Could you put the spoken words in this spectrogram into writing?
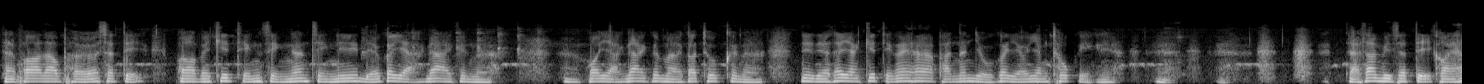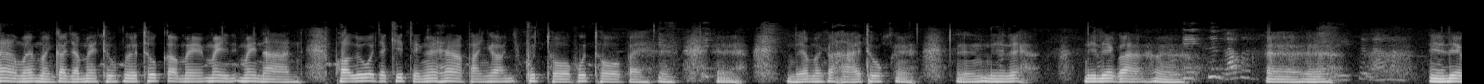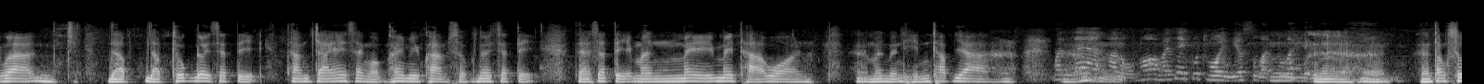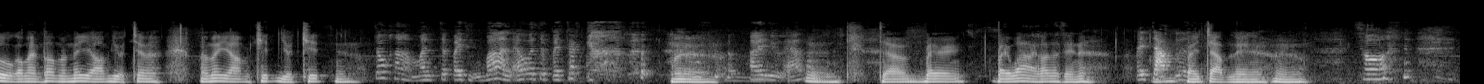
แต่พอเราเผลอสติ พอไปคิดถึงสิ่งนั้นสิ่งนี้ เดี๋ยวก็อยากได้ขึ้นมา พออยากได้ขึ้นมาก็ทุกข์ขึ้นมา นี่เดี๋ยวถ้ายังคิดถึงให้ห้าพันนั้นอยู่ก็เดี๋ยวยังทุกข์อีกเนี่ย แต่ถ้ามีสติคอยห้ามไว้มันก็จะไม่ทุกข์หรือทุกข์ก็ไม่ไม่ไม่นาน พอรู้ว่าจะคิดถึงให้ห้าพันก็พุทโธพุทโธไปเดี๋ยวมันก็หายทุกข์นี่แหละนี่เรียกว่าดีขึ้นแล้วดีขึ้นแล้วนี่เรียกว่า ดับดับทุกข์ด้วยสติทำใจให้สงบให้มีความสุขด้วยสติ แต่สติมันไม่ไม่ถาวร มันเหมือนหินทับหญ้าวันแรกค่ะหลวงพ่อไม่ใช่พุทโธอย่างเดียวสวดด้วยต้องสู้กับมันเพราะมันไม่ยอมหยุดใช่ไหมมันไม่ยอมคิดหยุดคิดเจ้าค่ะมันจะไปถึงบ้านแล้วว่าจะไปจัดการไปอยู่แล้วจะไปไปว่าเขาเสียนะไปจับเลยไปจับเลยนะ ชอบ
